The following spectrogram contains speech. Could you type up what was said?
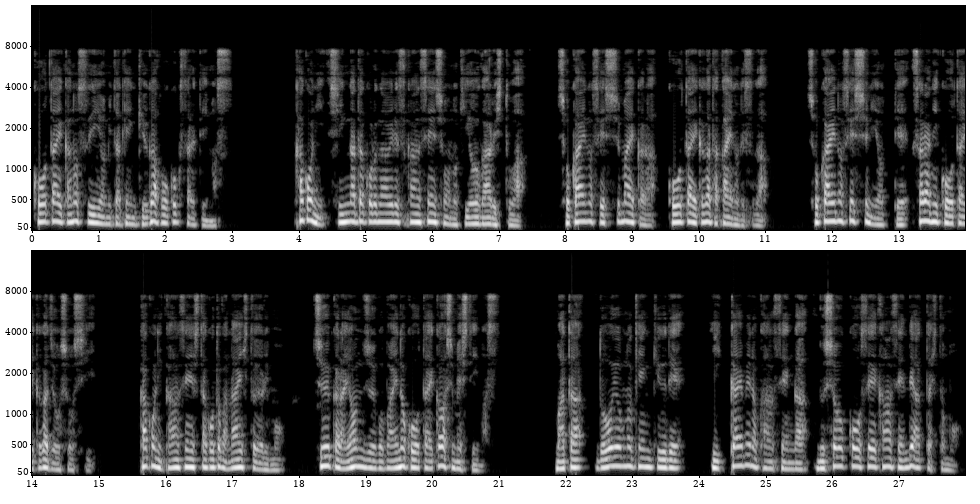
抗体価の推移を見た研究が報告されています。過去に新型コロナウイルス感染症の起用がある人は、初回の接種前から抗体価が高いのですが、初回の接種によってさらに抗体価が上昇し、過去に感染したことがない人よりも10から45倍の抗体価を示しています。また、同様の研究で1回目の感染が無症候性感染であった人も、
